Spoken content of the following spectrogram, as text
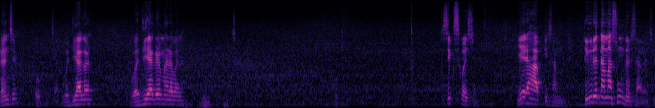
ડન છે? ઓકે, ચાલો. વધી આગળ. વધી આગળ મારા વાલા. સિક્સ ક્વેશ્ચન ये रहा आपके सामने તીવ્રતામાં શું દર્શાવે છે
